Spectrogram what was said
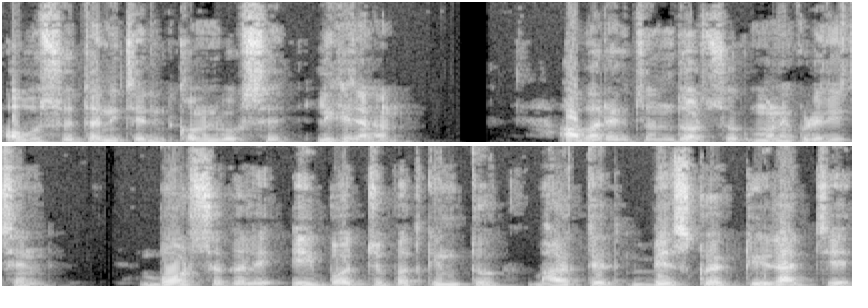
অবশ্যই তা নিচের কমেন্ট বক্সে লিখে জানান। আবার একজন দর্শক মনে করে দিচ্ছেন বর্ষাকালে এই বজ্রপাত কিন্তু ভারতের বেশ কয়েকটি রাজ্যে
